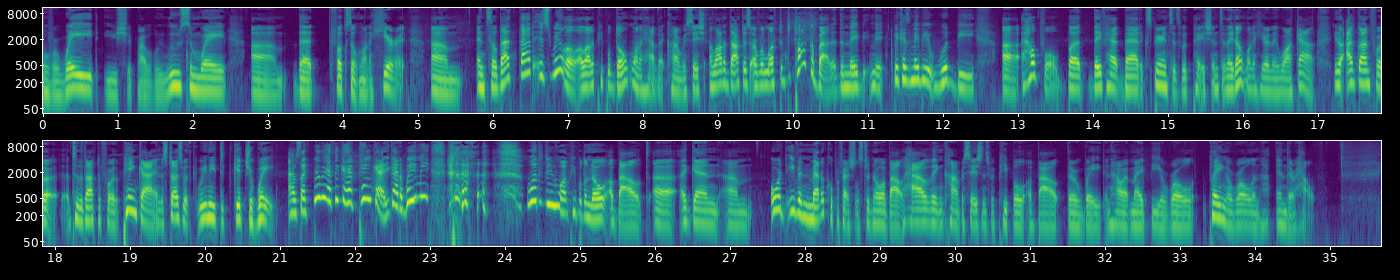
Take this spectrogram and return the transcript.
overweight, you should probably lose some weight, um, that folks don't want to hear it. Um, and so that that is real. A lot of people don't want to have that conversation. A lot of doctors are reluctant to talk about it. Then maybe because maybe it would be uh, helpful, but they've had bad experiences with patients and they don't want to hear and they walk out. You know, I've gone for to the doctor for the pink eye, and it starts with "We need to get your weight." I was like, "Really? I think I have pink eye. You got to weigh me." what do you want people to know about? Uh, again, um, or even medical professionals to know about having conversations with people about their weight and how it might be a role playing a role in in their health.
